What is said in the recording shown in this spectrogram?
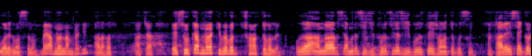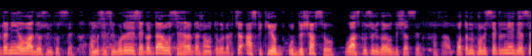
ওয়ালাইকুম আসসালাম। ভাই আপনার নামটা কি? আরাফাত। আচ্ছা এই চুরকে আপনারা কীভাবে শনাক্ত করলেন আমরা আমাদের সিসি ফুটেজ থেকে সিসি ফুটেজ থেকে শনাক্ত করছি। আর এই সাইকেলটা নিয়ে ও আগেও চুরি করছে। আমরা সিসি ফুটেজ এই সাইকেলটা আর ও চেহারাটা শনাক্ত করে আচ্ছা আজকে কি উদ- উদ্দেশ্যে আসছো? ও আজকেও চুরি করার উদ্দেশ্য আছে প্রথমে ফোনের সাইকেল নিয়ে গেছে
